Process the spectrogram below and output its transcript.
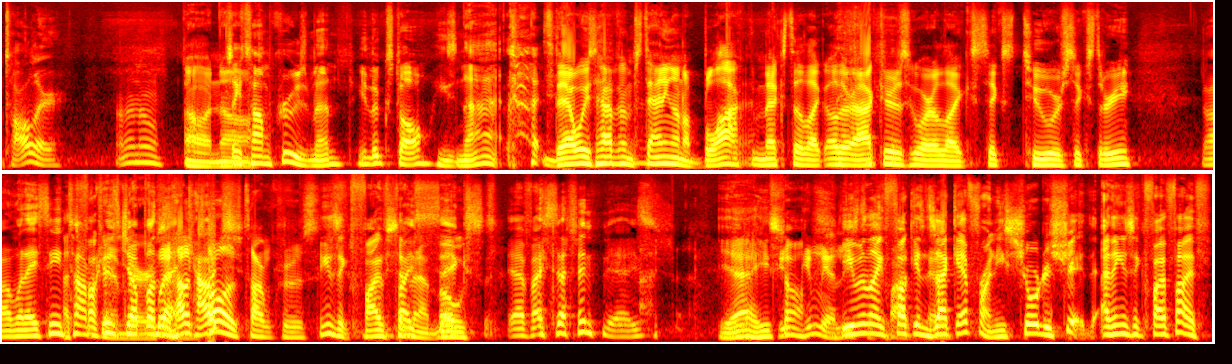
taller. I don't know. Oh no! It's like Tom Cruise, man. He looks tall. He's not. they always have him standing on a block next to like other actors who are like six two or six three. Uh, when I seen That's Tom Cruise jump on Wait, that how couch, tall is Tom Cruise? I think he's like five seven five at six. most. Yeah, five seven. Yeah, he's Yeah, he's tall. give me at least Even a like fucking 5'10". Zac Efron, he's short as shit. I think he's like five five.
